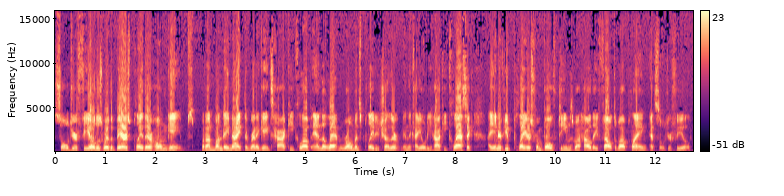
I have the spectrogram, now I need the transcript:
Soldier Field is where the Bears play their home games, but on Monday night the Renegades Hockey Club and the Latin Romans played each other in the Coyote Hockey Classic. I interviewed players from both teams about how they felt about playing at Soldier Field.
